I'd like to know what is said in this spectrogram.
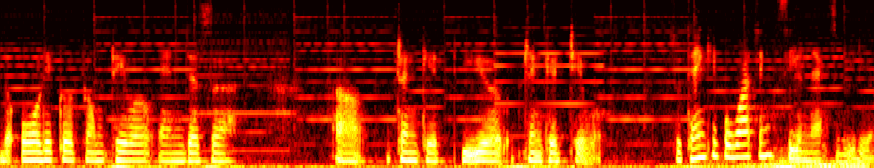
the old record from table and just uh, uh, truncate your truncate table. So thank you for watching. See you next video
